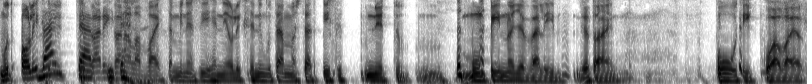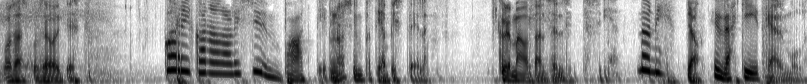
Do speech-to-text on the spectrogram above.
Mutta oliko se nyt se Kari. Kanalan vaihtaminen siihen, niin oliko se niinku tämmöistä, että pistit nyt mun pinnojen väliin jotain puutikkua vai osasko se oikeasti? Kari Kanala oli sympaattinen. No sympatiapisteillä. Kyllä mä otan sen sitten siihen. No niin, Joo. hyvä, kiitos. Käy mulle.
